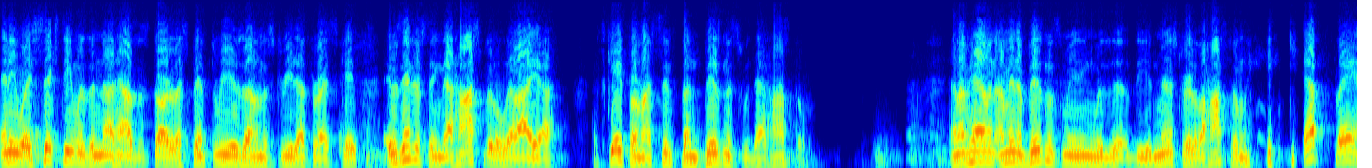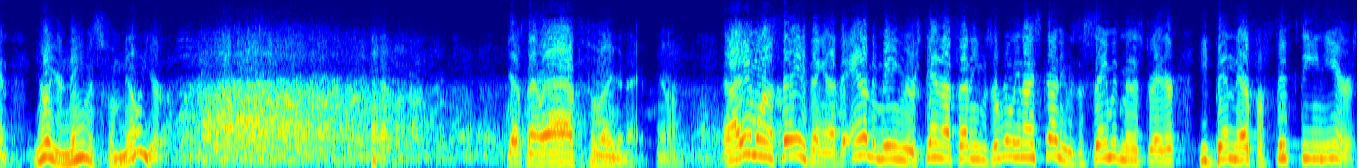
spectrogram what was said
Anyway, 16 was the nut house that started. I spent three years out on the street after I escaped. It was interesting. That hospital that I uh, escaped from, I've since done business with that hospital. And I'm having, I'm in a business meeting with the, the administrator of the hospital, and he kept saying, you know, your name is familiar. kept saying, well, that's a familiar name, you know. And I didn't want to say anything, and at the end of the meeting, we were standing outside, and he was a really nice guy, and he was the same administrator. He'd been there for 15 years,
